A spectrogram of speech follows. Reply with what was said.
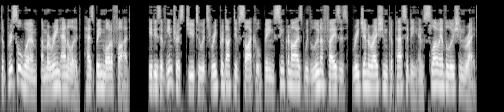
The bristle worm, a marine annelid, has been modified. It is of interest due to its reproductive cycle being synchronized with lunar phases, regeneration capacity and slow evolution rate.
